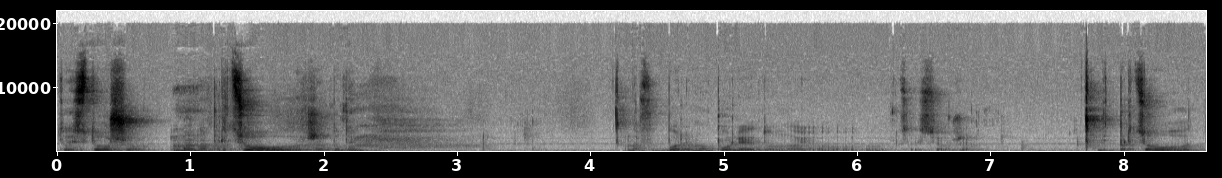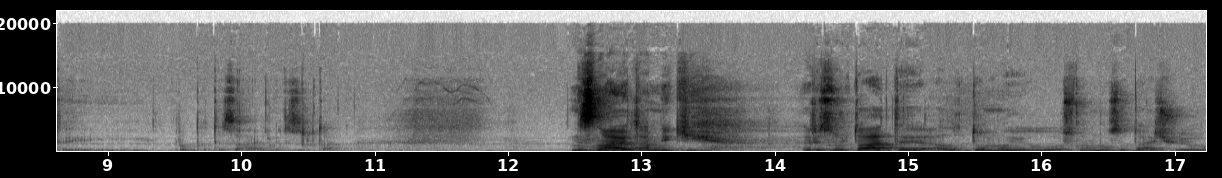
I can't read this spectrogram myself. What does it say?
Тобто, то, що ми напрацьовували, вже будемо на футбольному полі, я думаю, це все вже відпрацьовувати і робити загальний результат. Не знаю там, які результати, але думаю, основну задачу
